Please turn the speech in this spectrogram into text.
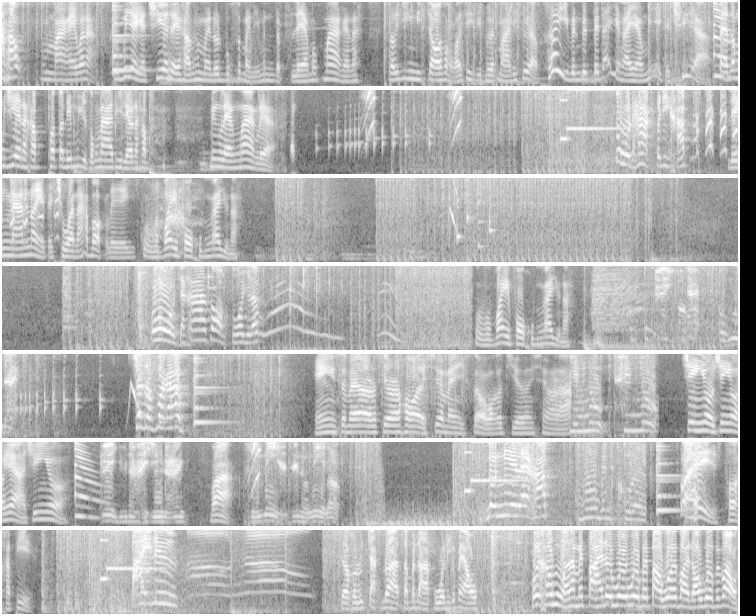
อ้าวมันมาไงวะน่ะคือไม่อยากจะเชื่อเลยครับทำไมโน้ตบุ๊กสมัยนี้มันแบบแรงมากๆเลยนะแล้วยิ่งมีจอ 240เฮิร์ตมานี่คือแบบเฮ้ยมันเป็นไปได้ยังไงอะไม่อยากจะเชื่อ แต่ต้องเชื่อนะครับเพราะตอนนี้มันอยู่ตรงหน้าพี่แล้วนะครับม่งแรงมากเลยอะตูดหักไปดิครับ เล็งนานหน่อยแต่ชัวร์นะบอกเลยผมว่าไอโฟคุมง่ายอยู่นะ โอ้จะฆ่าตอกตัวอยู่แล้วผมว่าเอโฟคุมง่ายอยู่นะชัดเดฟักอับเฮ้ยสบายเสียหายเสียไหมสบายก็เที่ยวเสียละชิงโยชิงโยชิงโยชิงโยเนี่ยชิงโยเฮ้ยยูนายยูได้ว่าโนนี่ใช่โนนี่เปล่าโนนี่อะไรครับโนเป็นคุยเฮ้ยโทษครับพี่ ไปดื้อ เดี๋ยวก็รู้จักด้วยแต่บรรดากลัวนี่ก็ไม่เอาเฮ้ยเข้าหัวนะไม่ตายเลยเวอร์เวอร์ไปเปล่าเวอร์บ่อยดอกเวอร์ไปเปล่า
